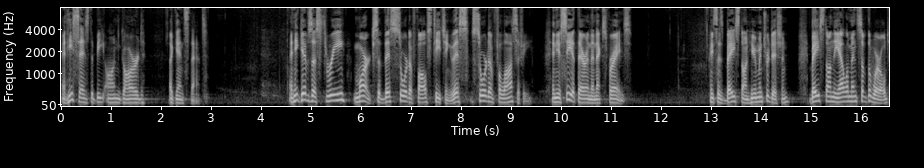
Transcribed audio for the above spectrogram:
And he says to be on guard against that. And he gives us three marks of this sort of false teaching, this sort of philosophy. And you see it there in the next phrase. He says, based on human tradition, based on the elements of the world,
